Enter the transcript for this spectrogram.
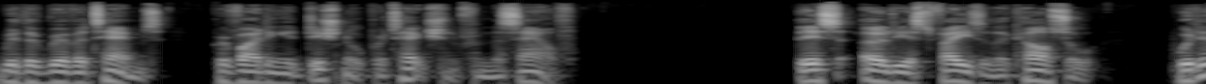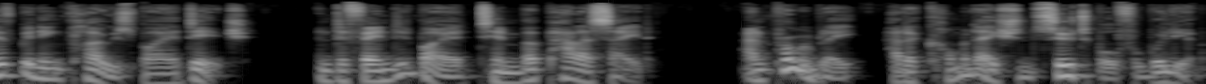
with the River Thames providing additional protection from the south. This earliest phase of the castle would have been enclosed by a ditch and defended by a timber palisade, and probably had accommodation suitable for William.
